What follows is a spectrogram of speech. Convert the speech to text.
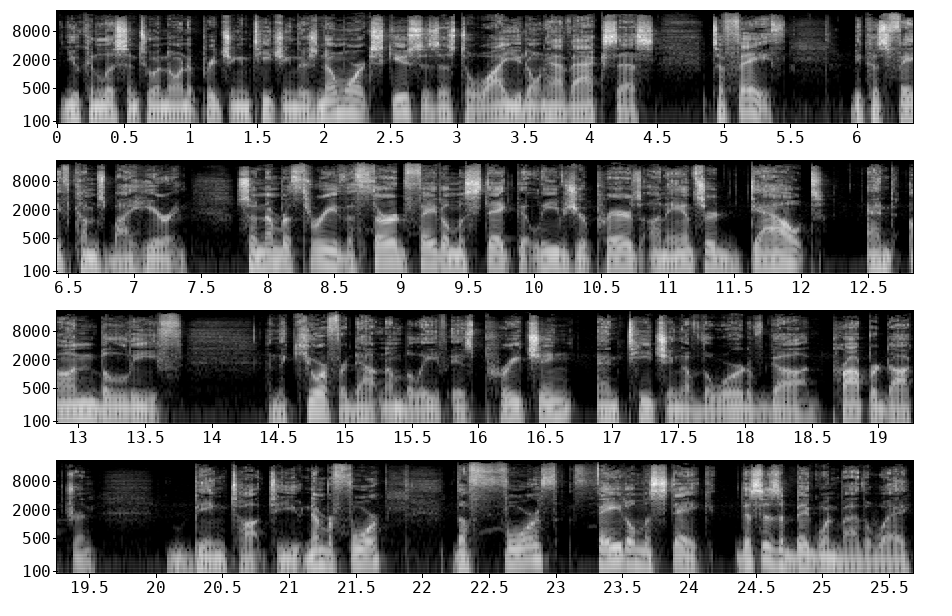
you can listen to anointed preaching and teaching. There's no more excuses as to why you don't have access to faith because faith comes by hearing. So, number three, the third fatal mistake that leaves your prayers unanswered doubt and unbelief. And the cure for doubt and unbelief is preaching and teaching of the Word of God, proper doctrine being taught to you. Number four, the fourth fatal mistake, this is a big one, by the way,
